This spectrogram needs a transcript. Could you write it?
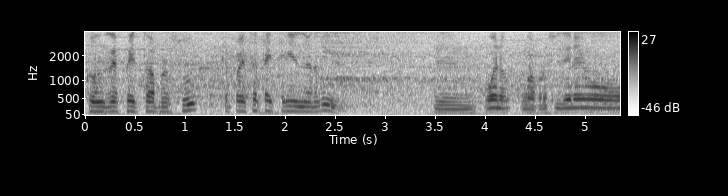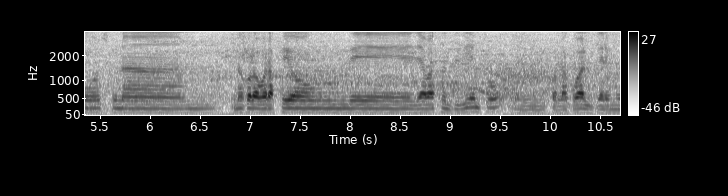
Con respecto a ProSub, ¿qué proyecto estáis teniendo en Ardín? Mm, bueno, con APROSI tenemos una, colaboración de ya bastante tiempo, con la cual tenemos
